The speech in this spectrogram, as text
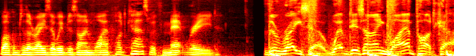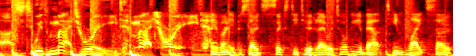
Welcome to the Razor Web Design Wire podcast with Matt Reed. The Razor Web Design Wire podcast with Matt Reed. Matt Reed. Hey everyone, episode 62 today. We're talking about templates. So,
